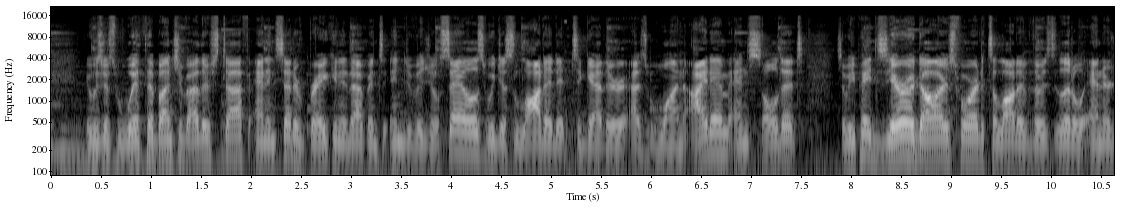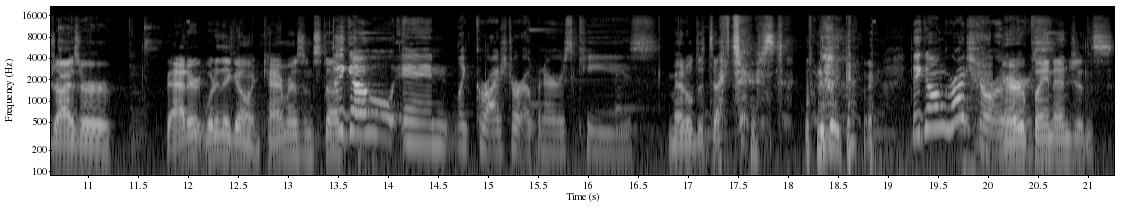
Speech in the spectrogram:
Mm-hmm. It was just with a bunch of other stuff and instead of breaking it up into individual sales we just lotted it together as one item and sold it. So we paid zero dollars for it. It's a lot of those little energizer batter what do they go in cameras and stuff? They go in like garage door openers, keys. metal detectors. What do they go in? They go in garage door openers. airplane engines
